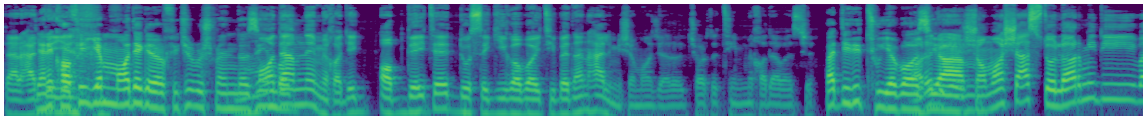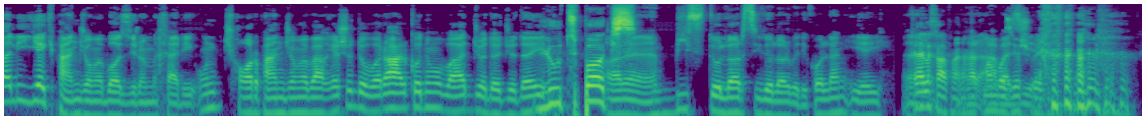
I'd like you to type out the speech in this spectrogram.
در حد یعنی کافی یه mod گرافیکی روش بندازیم مادم با... نمی‌خواد. یک update دو سه گیگابایتی بدن حل میشه ماجرا. چهار تا تیم می‌خواد عوض شه. بعد دیدی توی بازی آره هم... شما 60 دلار میدی ولی یک پنجم بازی رو می‌خری. اون چهار پنجم بقیه‌شو دوباره هر کدومو باید جدا جدا loot box. آره 20 دلار 30 دلار بدی. کلا EA خیلی خفن حتما بازیش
